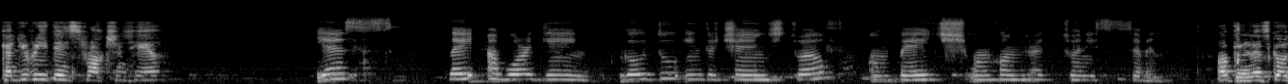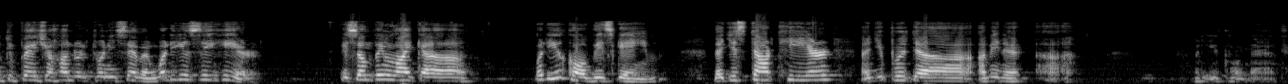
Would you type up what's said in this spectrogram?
Can you read the instructions here? Yes. Play a board game. Go to interchange 12 on page 127. Okay, let's go to page 127. What do you see here? It's something like a, what do you call this game? That you start here and you put, uh, I mean, uh, uh, what do you call that?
